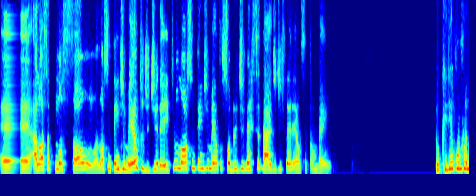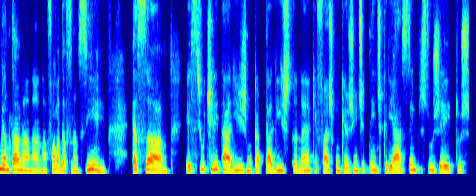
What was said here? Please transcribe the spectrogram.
é, a nossa noção, o nosso entendimento de direito e o nosso entendimento sobre diversidade e diferença também. Eu queria complementar na, na, na fala da Francine essa, esse utilitarismo capitalista né, que faz com que a gente tente criar sempre sujeitos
